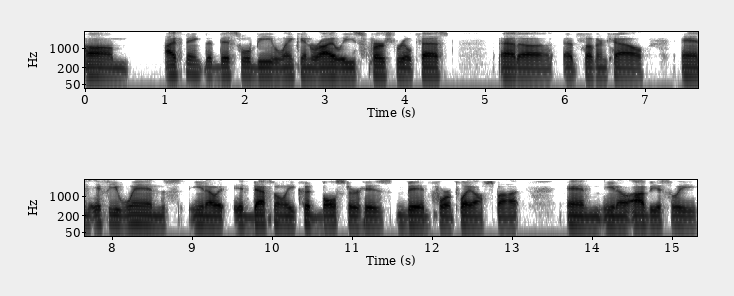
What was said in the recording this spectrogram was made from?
Um, I think that this will be Lincoln Riley's first real test at uh, at Southern Cal and if he wins, you know, it, it definitely could bolster his bid for a playoff spot. And you know, obviously,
